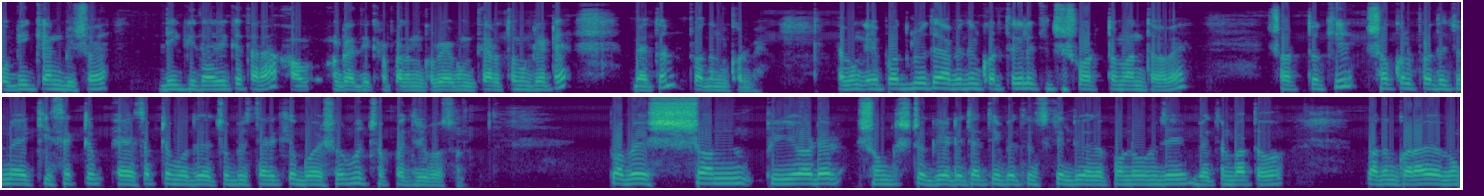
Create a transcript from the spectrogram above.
ও বিজ্ঞান বিষয়ে ডিগ্রিধারীকে তারা অগ্রাধিকার প্রদান করবে এবং তেরোতম গ্রেডে বেতন প্রদান করবে। এবং এই পদগুলোতে আবেদন করতে গেলে কিছু শর্ত মানতে হবে। শর্ত কি? সকল পদের জন্য একই সেপ্টেম্বর দু চব্বিশ তারিখে বয়স সর্বোচ্চ পঁয়ত্রিশ বছর। প্রবেশন পিরিয়ডের সংশ্লিষ্ট গ্রেডে জাতীয় বেতন স্কেল দুই হাজার পনেরো অনুযায়ী বেতন ভাতা প্রদান করা এবং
